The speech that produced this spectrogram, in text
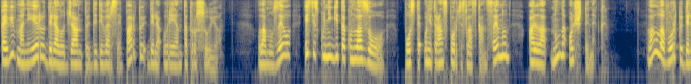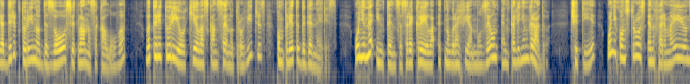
kai viv maniero de la logiantoi de diverse partoi de la Orienta Prusujo. La estis kunigita kun la zoo, poste oni transportis la skansenon al la nuna Лаула Lau la vorto de la direktorino de zoo Svetlana Sakalova, la teritorio kie la skanseno troviĝis komplete degeneris. Oni ne intensas rekrei la etnografian muzeon en Kaliningrado. Ĉi tie oni konstruas enfermejon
